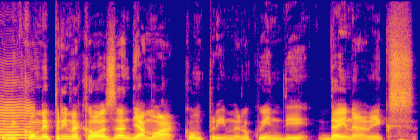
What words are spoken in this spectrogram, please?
Quindi come prima cosa andiamo a comprimerlo. Quindi Dynamics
